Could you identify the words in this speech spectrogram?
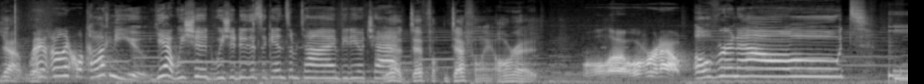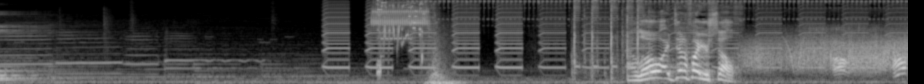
yeah, But right. it was really cool talking to you. Yeah, we should we should do this again sometime. Video chat. Yeah, chat. def- definitely. All right. Well, uh, over and out. Over and out. Hello, identify yourself. Oh,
